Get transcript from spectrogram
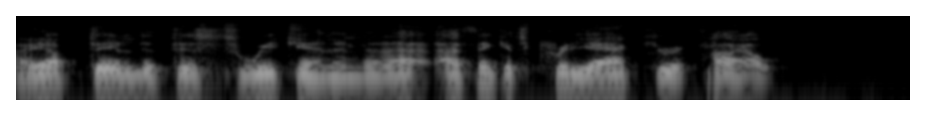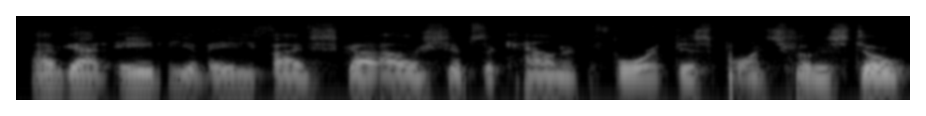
I updated it this weekend, and I, I think it's pretty accurate, Kyle. I've got 80 of 85 scholarships accounted for at this point, so there's still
